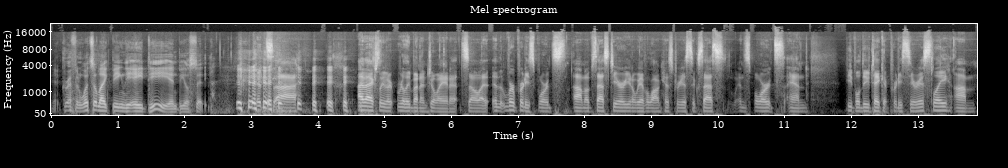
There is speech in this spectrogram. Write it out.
Yeah, Griffin, what's it like being the AD in Beal City? It's uh, I've actually really been enjoying it. So uh, we're pretty sports um, obsessed here. You know, we have a long history of success in sports, and people do take it pretty seriously. Um,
